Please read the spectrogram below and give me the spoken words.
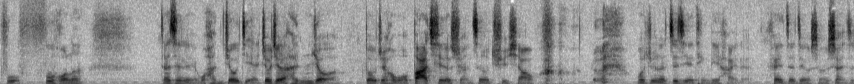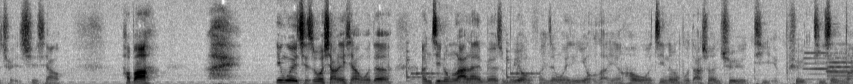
复复活呢？在这里我很纠结，纠结了很久。到最后，我霸气的选择取消，我觉得自己也挺厉害的，可以在这个时候选择取取消，好吧？唉，因为其实我想了一想，我的安吉龙拿来没有什么用，反正我已经有了，然后我技能不打算去提去提升嘛，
